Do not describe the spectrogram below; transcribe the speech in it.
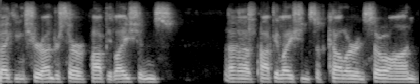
making sure underserved populations, uh, populations of color, and so on,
